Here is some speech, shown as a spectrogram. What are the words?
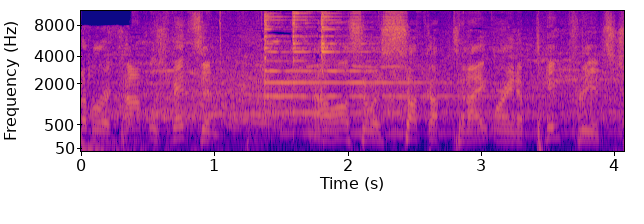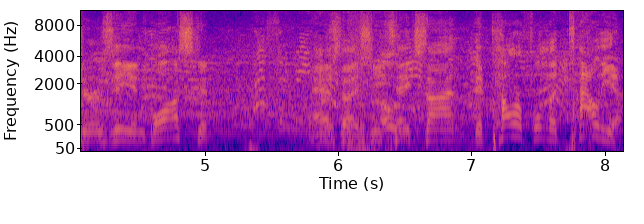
of her accomplishments and now also a suck up tonight wearing a Patriots jersey in Boston as uh, she oh. takes on the powerful Natalya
